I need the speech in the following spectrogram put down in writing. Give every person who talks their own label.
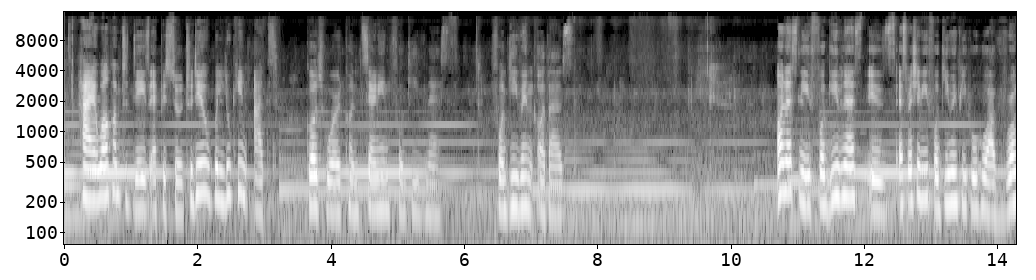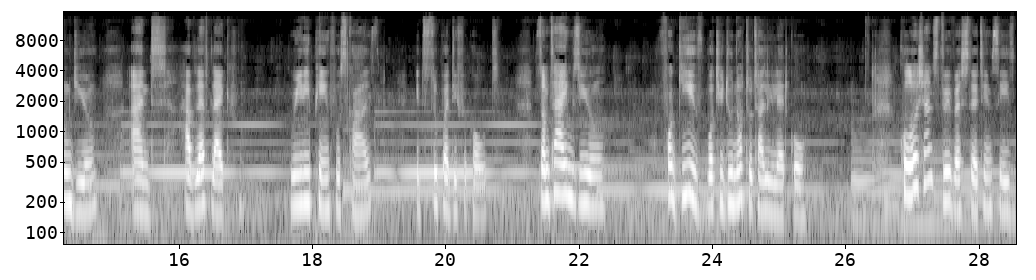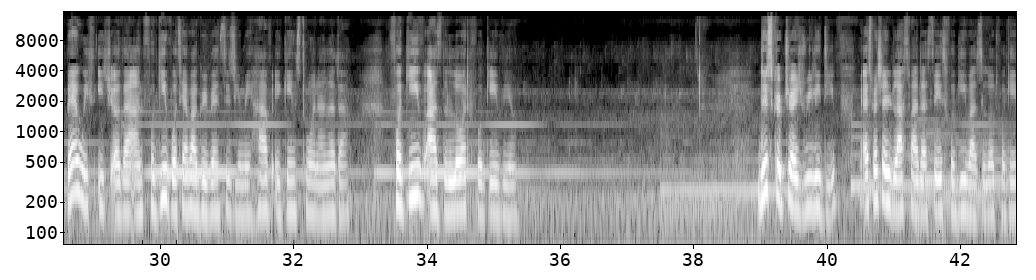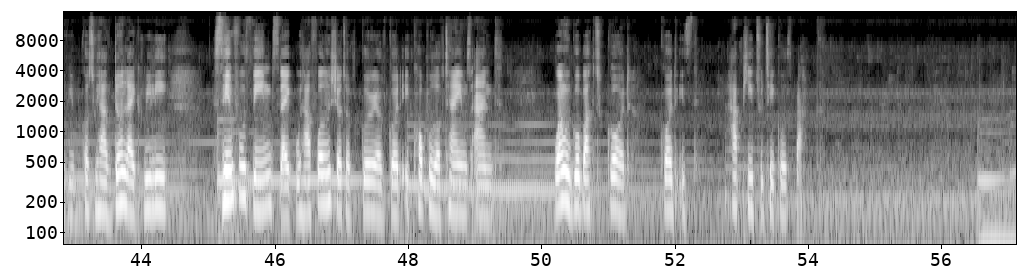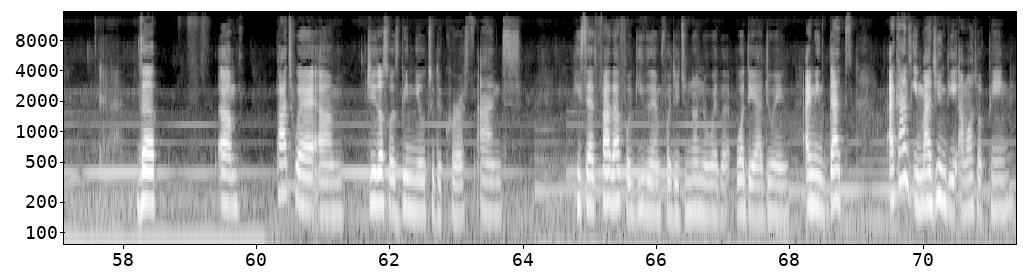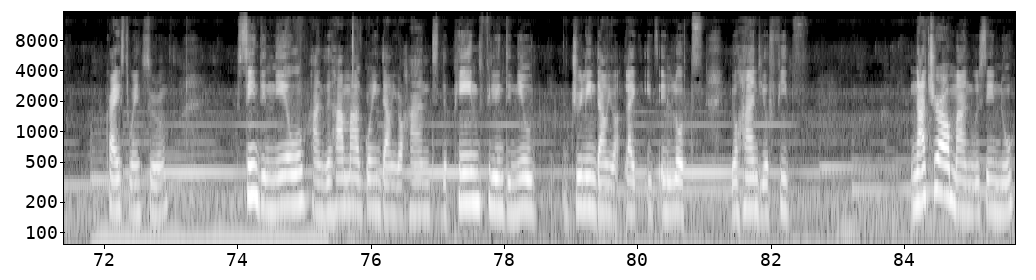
Speaker 1: Hi, welcome to today's episode. Today we're looking at God's word concerning forgiveness, forgiving others. Honestly, forgiveness is especially forgiving people who have wronged you and have left like really painful scars. It's super difficult. Sometimes you forgive, but you do not totally let go. Colossians 3 verse 13 says, Bear with each other and forgive whatever grievances you may have against one another. Forgive as the Lord forgave you. This scripture is really deep, especially the last part that says, Forgive as the Lord forgave you, because we have done like really sinful things, like we have fallen short of glory of God a couple of times, and when we go back to God, God is happy to take us back. The um, part where um, Jesus was being nailed to the cross and he said, Father, forgive them for they do not know whether what they are doing. I mean, that I can't imagine the amount of pain Christ went through. Seeing the nail and the hammer going down your hand, the pain, feeling the nail drilling down your like it's a lot. Your hand, your feet. Natural man will say no,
